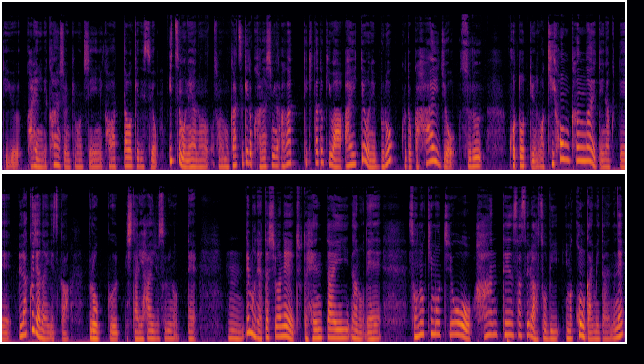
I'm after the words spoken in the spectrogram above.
ていう彼にね感謝の気持ちに変わったわけですよ。いつもねあのそのムカつきとか悲しみが上がってきた時は相手をねブロックとか排除することっていうのは基本考えていなくて楽じゃないですかブロックしたり排除するのって。うん、でもね私はねちょっと変態なのでその気持ちを反転させる遊び今今回みたいなね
